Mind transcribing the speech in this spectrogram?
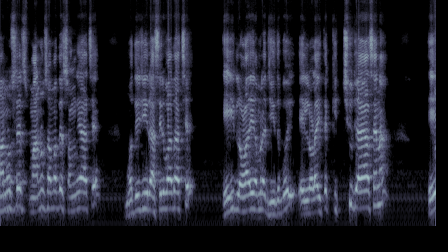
মানুষের মানুষ আমাদের সঙ্গে আছে। মোদিজির আশীর্বাদ আছে। এই লড়াই আমরা জিতবই। এই লড়াইতে কিচ্ছু যায় আসে না। এ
